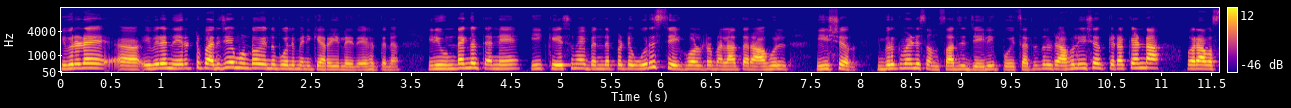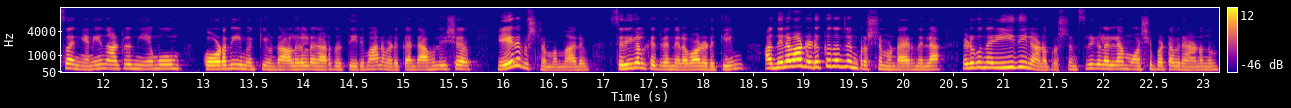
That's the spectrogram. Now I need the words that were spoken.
ഇവരുടെ ഇവരെ നേരിട്ട് പരിചയമുണ്ടോ എന്ന് പോലും എനിക്കറിയില്ല ഇദ്ദേഹത്തിന്. ഇനി ഉണ്ടെങ്കിൽ തന്നെ ഈ കേസുമായി ബന്ധപ്പെട്ട് ഒരു സ്റ്റേക്ക് ഹോൾഡറും അല്ലാത്ത രാഹുൽ ഈശ്വർ ഇവർക്ക് വേണ്ടി സംസാരിച്ച് ജയിലിൽ പോയി. സത്യത്തിൽ രാഹുൽ ഈശ്വർ കിടക്കേണ്ട ഒരവസ്ഥ തന്നെയാണ്. ഈ നാട്ടിൽ നിയമവും കോടതിയും ഒക്കെ ഉണ്ട്. ആളുകളുടെ കാര്യത്തിൽ തീരുമാനമെടുക്കാൻ രാഹുൽ ഈശ്വർ ഏത് പ്രശ്നം വന്നാലും സ്ത്രീകൾക്കെതിരെ നിലപാടെടുക്കുകയും ആ നിലപാടെടുക്കുന്നതിലും പ്രശ്നമുണ്ടായിരുന്നില്ല. എടുക്കുന്ന രീതിയിലാണ് പ്രശ്നം. സ്ത്രീകളെല്ലാം മോശപ്പെട്ടവരാണെന്നും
